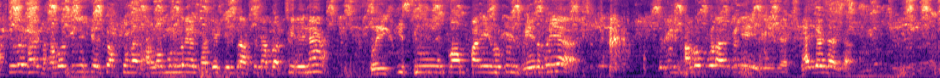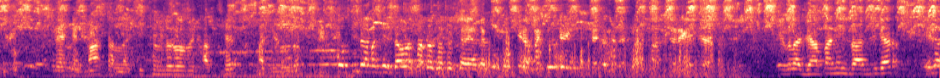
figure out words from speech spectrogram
আসলে ভাই ভালো জিনিসের সবসময় ভালো মূল্যায়ন থাকে কিন্তু আসলে আমরা চিনি না। ওই কিছু কোম্পানি নতুন বের হইয়া দেখেন মাশাআল্লাহ কি সুন্দরভাবে খাচ্ছে পাখিগুলো। এগুলা জাপানিজ বাজিকার এটা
